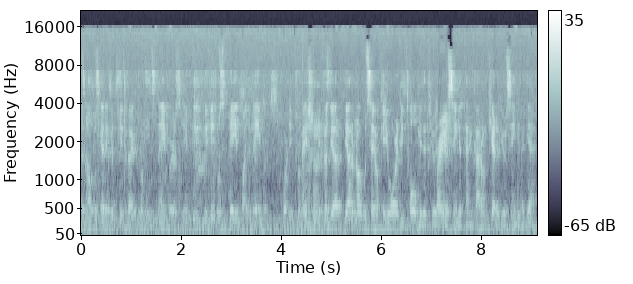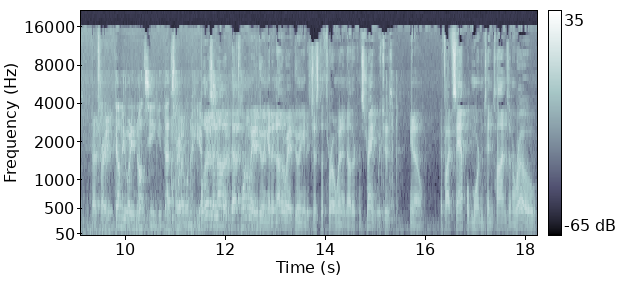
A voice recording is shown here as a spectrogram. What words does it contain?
the node was getting the feedback from its neighbors, if, if, if it was paid by the neighbors for the information, Mhm. because the other, the other node would say, okay, you already told me that you're, Right. you're seeing a tank, I don't care that you're seeing it again. That's right. Tell me where you're not seeing it, that's, what I want to hear. Well, there's another. That's one way of doing it. Another way of doing it is just to throw in another constraint, which is, you know, if I've sampled more than ten times in a row,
